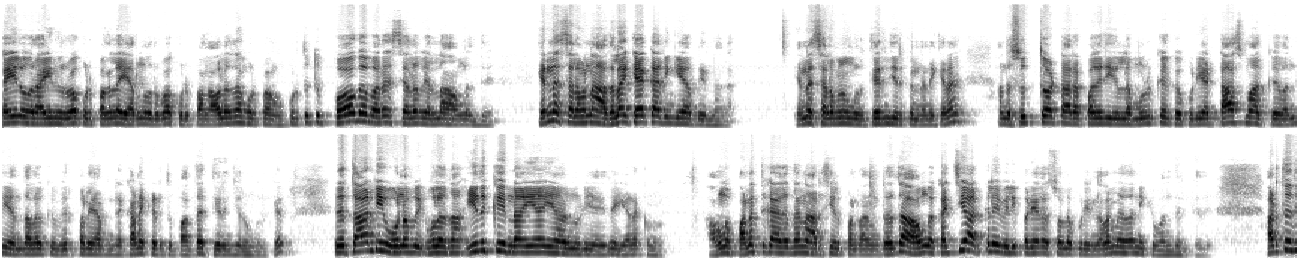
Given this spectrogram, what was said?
கையில் ஒரு ஐநூறுரூவா கொடுப்பாங்கல்ல இரநூறுபா கொடுப்பாங்க. அவ்வளோதான் கொடுப்பாங்க. கொடுத்துட்டு போக வர செலவு எல்லாம் அவங்களுது. என்ன செலவுனா அதெல்லாம் கேட்காதீங்க அப்படின்னாங்க. என்ன செலவுன்னு உங்களுக்கு தெரிஞ்சிருக்குன்னு நினைக்கிறேன். அந்த சுத்தோட்டார பகுதிகளில் முழுக்க இருக்கக்கூடிய டாஸ்மாக் வந்து எந்த அளவுக்கு விற்பனை அப்படின்ற கணக்கெடுத்து பார்த்தா தெரிஞ்சிடும் உங்களுக்கு. இதை தாண்டி உணவு இவ்வளோ தான் இதுக்கு நான் ஏன் என்னுடைய இதை இழக்கணும்? அவங்க பணத்துக்காக தானே அரசியல் பண்ணுறாங்கன்றது அவங்க கட்சி ஆட்களே வெளிப்படையாக சொல்லக்கூடிய நிலைமை தான் இன்றைக்கி வந்திருக்குது. அடுத்தது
